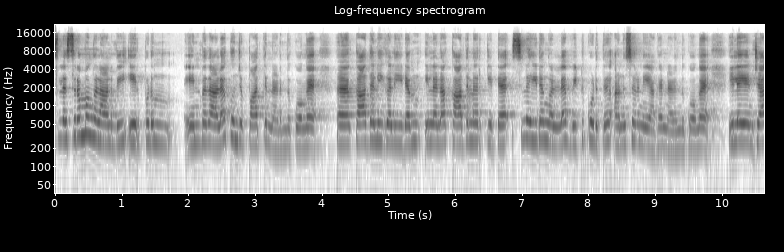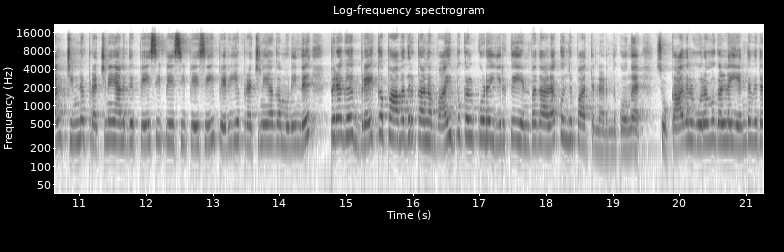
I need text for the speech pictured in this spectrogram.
சில சிரமங்களானது ஏற்படும் என்பதால் கொஞ்சம் பார்த்து நடந்துக்கோங்க. காதலிகளிடம் இல்லைன்னா காதலர்கிட்ட சில இடங்களில் விட்டு கொடுத்து அனுசரணையாக நடந்துக்கோங்க. இல்லையென்றால் சின்ன பிரச்சனையானது பேசி பேசி பேசி பெரிய பிரச்சனையாக முடிந்து பிறகு பிரேக்கப் ஆவதற்கான வாய்ப்புகள் கூட இருக்குது என்பதால் கொஞ்சம் பார்த்து நடந்துக்கோங்க. ஸோ காதல் உறவுகளில் எந்தவித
